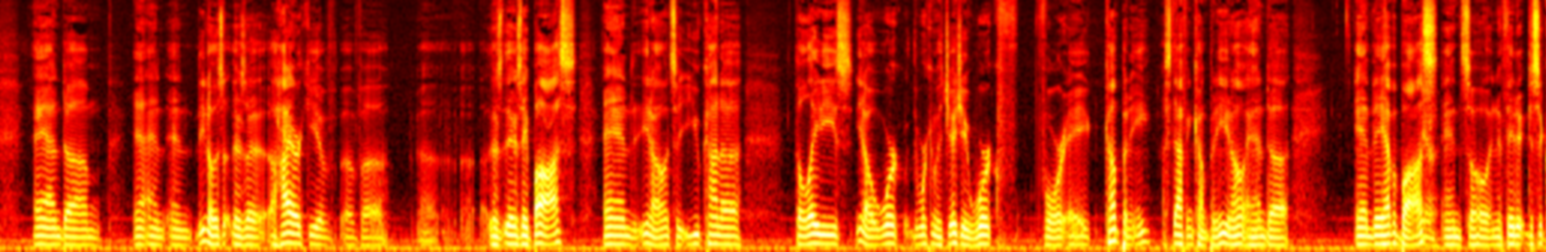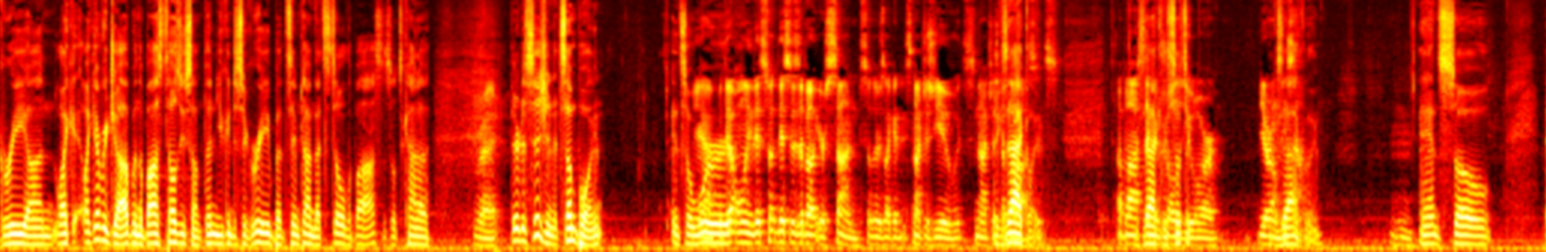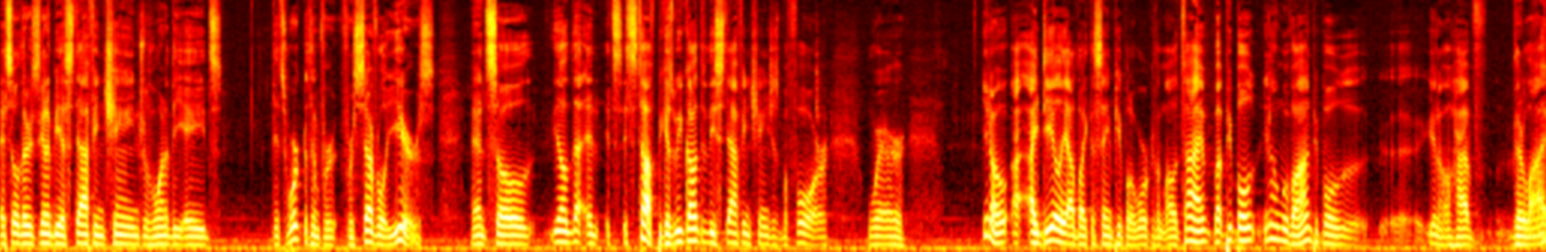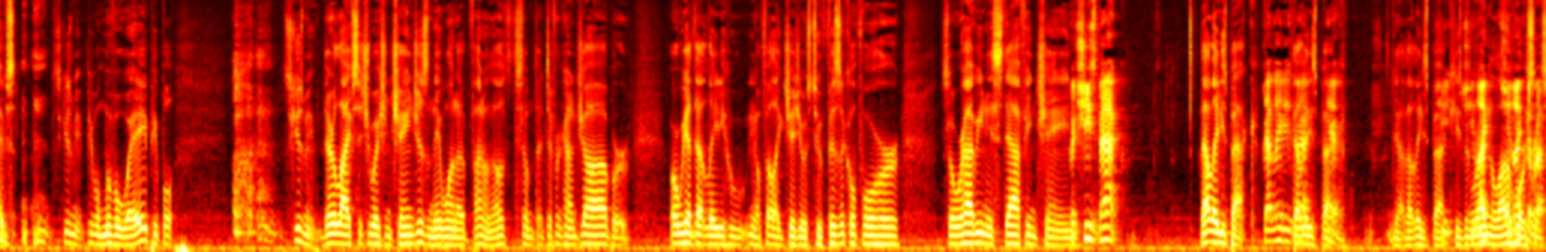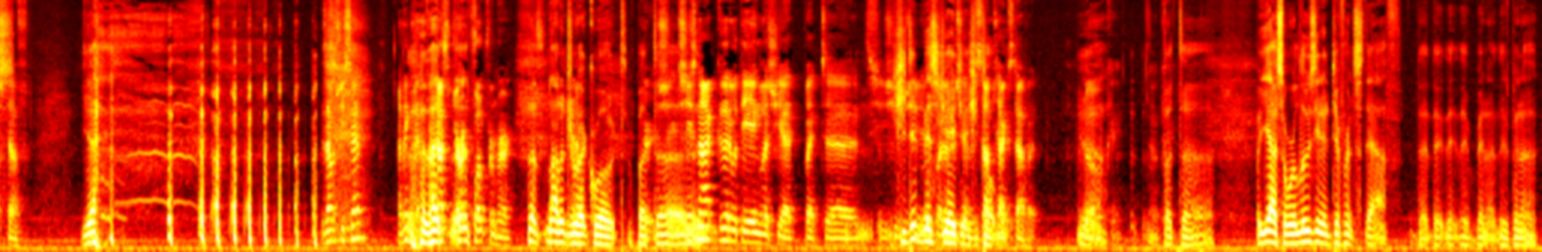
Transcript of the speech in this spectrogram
and um, and, and and you know there's a, there's a, a hierarchy of of uh, uh, there's there's a boss and you know and so you kind of the ladies you know work working with JJ work f- for a company a staffing company you know and uh, and they have a boss and so and if they d- disagree on like like every job when the boss tells you something you can disagree but at the same time that's still the boss and so it's kind of Right. their decision at some point. and so Yeah. we're the, only this this is about your son, so there's like a, it's not just you. It's not just Exactly. A boss. It's a boss Exactly. that So controls a- your your only exactly son. Mhm. and so and so there's going to be a staffing change with one of the aides that's worked with him for for several years. And so you know that it's it's tough because we've gone through these staffing changes before where you know ideally i'd like the same people to work with them all the time but people you know move on. People uh, you know have their lives excuse me people move away. People excuse me, their life situation changes and they want to, I don't know, some a different kind of job, or, or we had that lady who you know felt like JJ was too physical for her, so we're having a staffing change. But she's back. that lady's back. That lady's That back. lady's back. Yeah. Yeah, that lady's back. She- He's been riding liked- a lot of horses. the rough stuff. Yeah. Is that what she said? I think that, That's- that's a direct that's- quote from her. That's not a direct quote, but She- uh, she's not good with the English yet, but uh, she, She did miss JJ, she told me. subtext of it. Yeah. Oh, okay. okay. but uh, but yeah, so we're losing a different staff. They, they- they've been a, there's been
